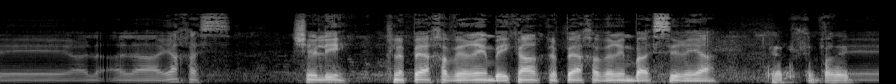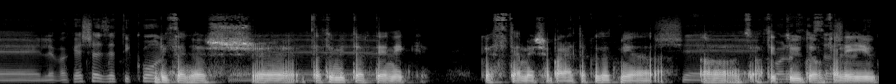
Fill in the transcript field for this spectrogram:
אה, על היחס שלי כלפי החברים, בעיקר כלפי החברים בעשירייה. אה, לבקש על זה תיקון. Ты знаешь, köztem és a barátok között, mi a, az attitűdöm feléjük,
